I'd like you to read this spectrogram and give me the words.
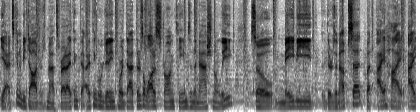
Yeah, it's going to be Dodgers Mets, right? I think that, I think we're getting toward that. There's a lot of strong teams in the National League, so maybe there's an upset. But I high, I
